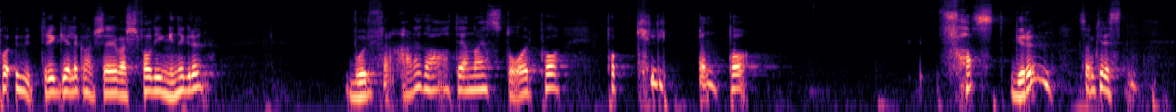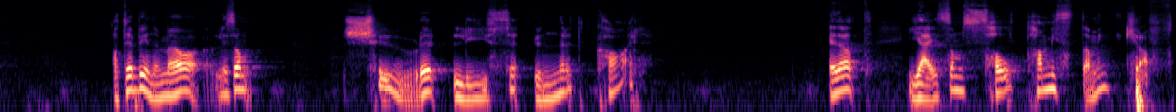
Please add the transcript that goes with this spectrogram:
på utrygg, eller kanskje i hvert fall gyngende grunn. Hvorfor er det da at jeg når jeg står på, på klippen, på fast grunn som kristen, at jeg begynner med å liksom skjule lyset under et kar. Eller at jeg som salt har mista min kraft.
